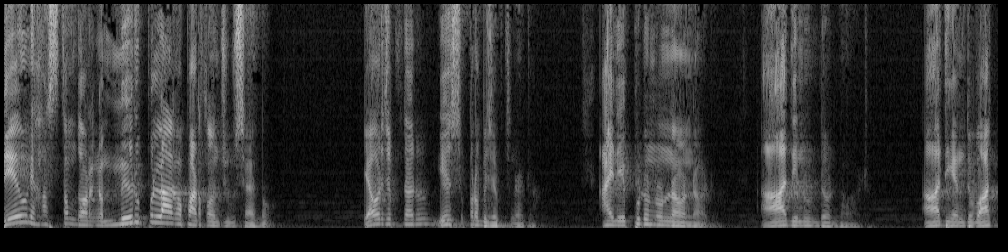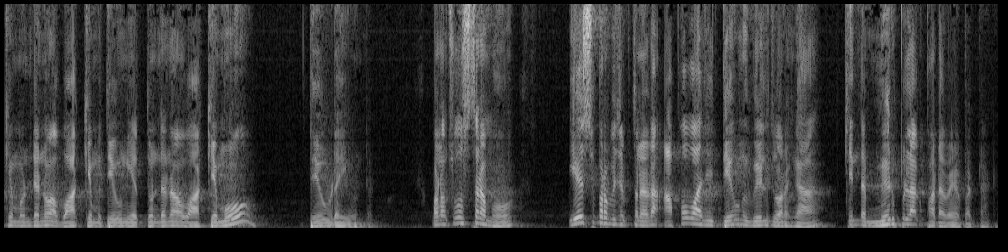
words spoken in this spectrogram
దేవుని హస్తం దూరంగా మెరుపులాగా పడతాం చూశాను. ఎవరు చెప్తున్నారు? యేసుప్రభు చెప్తున్నాడు. ఆయన ఎప్పుడు నుండి ఉన్నాడు? ఆది నుండి ఉన్నవాడు ఆది ఎందు వాక్యం ఉండను ఆ వాక్యము దేవుని ఎద్దు ఉండను ఆ వాక్యము దేవుడై ఉండను. మనం చూస్తున్నాము యేసుప్రభు చెప్తున్నాడు అపవాది దేవుని వేలు దూరంగా కింద మెరుపులాగా పడవేయబడ్డాడు.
